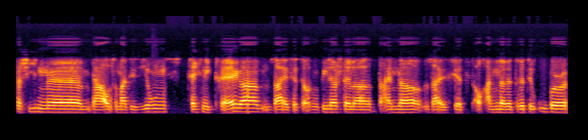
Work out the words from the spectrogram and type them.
verschiedene ja, Automatisierungstechnikträger, sei es jetzt der Automobilhersteller Daimler, sei es jetzt auch andere dritte Uber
